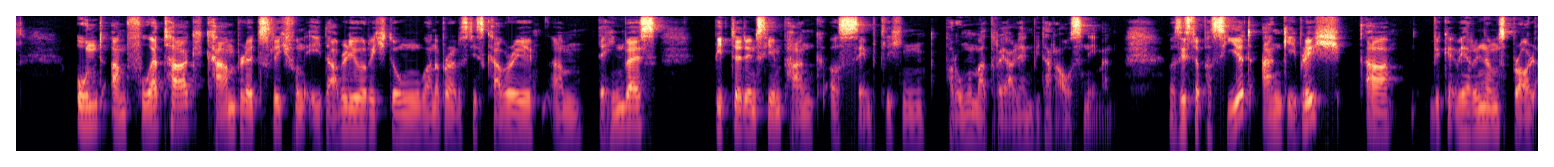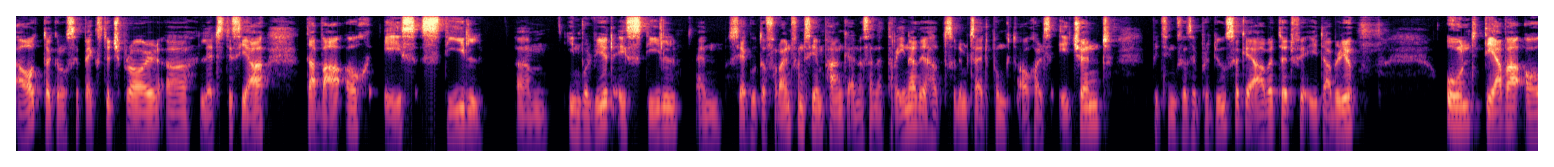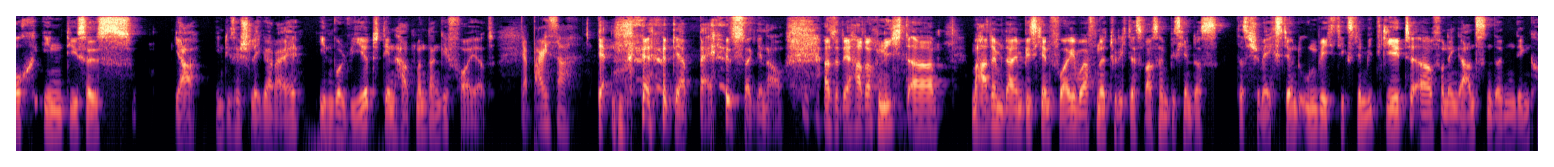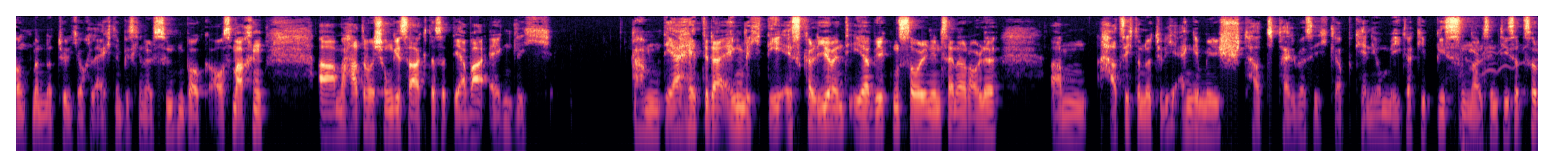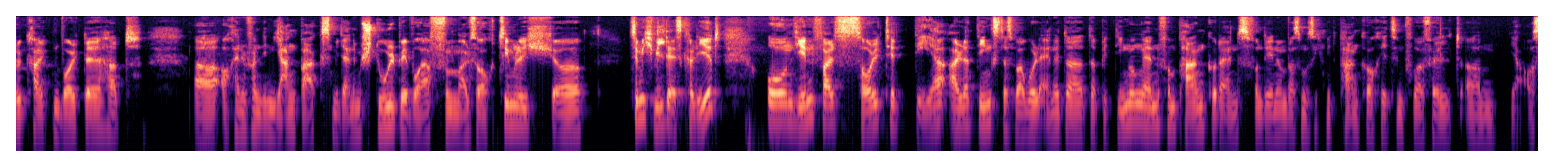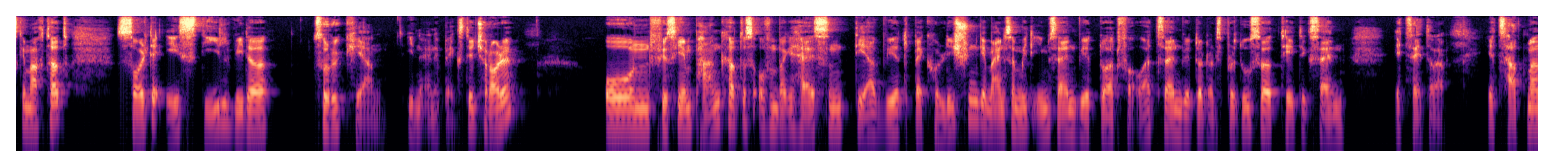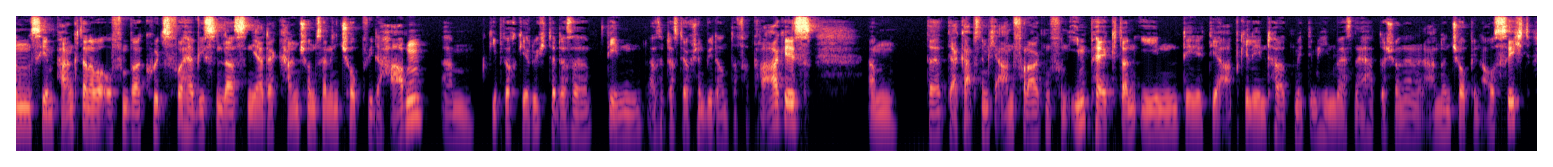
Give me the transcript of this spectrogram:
Und am Vortag kam plötzlich von AW Richtung Warner Brothers Discovery ähm, der Hinweis, bitte den CM Punk aus sämtlichen Promomaterialien wieder rausnehmen. Was ist da passiert? Angeblich, äh, wir, wir, erinnern uns Brawl Out, der große Backstage Brawl äh, letztes Jahr, da war auch Ace Steel ähm, involviert. Ace Steel, ein sehr guter Freund von CM Punk, einer seiner Trainer, der hat zu dem Zeitpunkt auch als Agent beziehungsweise Producer gearbeitet für AW. Und der war auch in dieses, ja, in diese Schlägerei involviert. Den hat man dann gefeuert. Der Beißer. Der, der Beißer, genau. Also der hat auch nicht, äh, man hat ihm da ein bisschen vorgeworfen, natürlich, das war so ein bisschen das, das schwächste und unwichtigste Mitglied äh, von den ganzen, den, den konnte man natürlich auch leicht ein bisschen als Sündenbock ausmachen. Äh, man hat aber schon gesagt, also der war eigentlich, ähm, der hätte da eigentlich deeskalierend eher wirken sollen in seiner Rolle ähm, hat sich dann natürlich eingemischt, hat teilweise, ich glaube, Kenny Omega gebissen, als ihn dieser zurückhalten wollte, hat äh, auch einen von den Young Bucks mit einem Stuhl beworfen, also auch ziemlich äh, ziemlich wild eskaliert. Und jedenfalls sollte der allerdings, das war wohl eine der, der Bedingungen von Punk oder eines von denen, was man sich mit Punk auch jetzt im Vorfeld ähm, ja ausgemacht hat, sollte A-Steel wieder zurückkehren in eine Backstage-Rolle. Und für CM Punk hat das offenbar geheißen, der wird bei Collision gemeinsam mit ihm sein, wird dort vor Ort sein, wird dort als Producer tätig sein, etc. Jetzt hat man CM Punk dann aber offenbar kurz vorher wissen lassen, ja, der kann schon seinen Job wieder haben. Ähm, gibt auch Gerüchte, dass er den, also dass der auch schon wieder unter Vertrag ist. Ähm, da, da gab es nämlich Anfragen von Impact an ihn, die, die er abgelehnt hat mit dem Hinweis, na, er hat da schon einen anderen Job in Aussicht.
